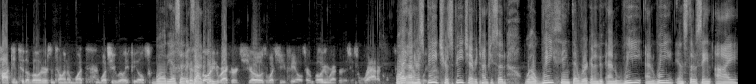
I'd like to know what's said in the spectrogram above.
talking to the voters and telling them what what she really feels. Well, yes, Because exactly. her voting record shows what she feels. Her voting record is just radical. Well, and her Absolutely speech, her speech, every time she said, "Well, we think that we're going to do," and we and we, instead of saying "I,"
